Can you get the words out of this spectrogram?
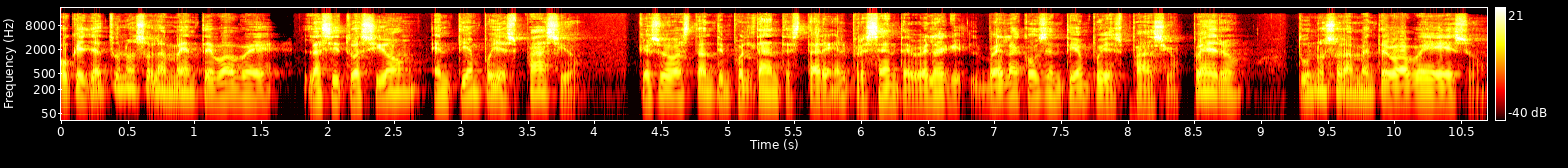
Porque ya tú no solamente vas a ver la situación en tiempo y espacio, que eso es bastante importante, estar en el presente, ver la, cosa en tiempo y espacio, pero tú no solamente vas a ver eso,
